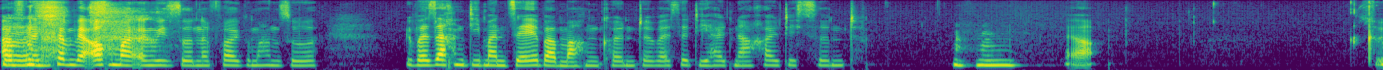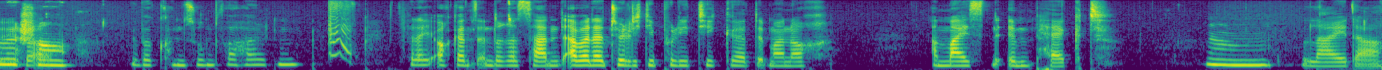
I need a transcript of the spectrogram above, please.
Aber Mhm. vielleicht können wir auch mal irgendwie so eine Folge machen, so über Sachen, die man selber machen könnte, weißt du, die halt nachhaltig sind. Mhm. Ja. So über, schauen. über Konsumverhalten. Ist vielleicht auch ganz interessant. Aber natürlich, die Politik hat immer noch am meisten Impact. Mhm. Leider.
